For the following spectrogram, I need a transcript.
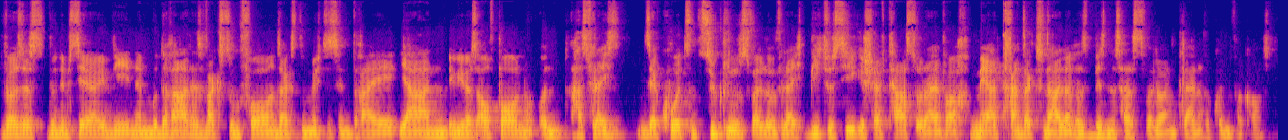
versus du nimmst dir irgendwie ein moderates Wachstum vor und sagst, du möchtest in drei Jahren irgendwie was aufbauen und hast vielleicht einen sehr kurzen Zyklus, weil du vielleicht B2C-Geschäft hast oder einfach mehr transaktionaleres Business hast, weil du an kleinere Kunden verkaufst.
